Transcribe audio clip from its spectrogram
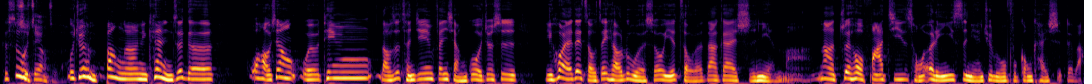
可是我是这样子的。我觉得很棒啊！你看你这个，我好像我有听老师曾经分享过，就是你后来在走这条路的时候，也走了大概十年嘛。那最后发迹是从二零一四年去罗浮宫开始，对吧？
